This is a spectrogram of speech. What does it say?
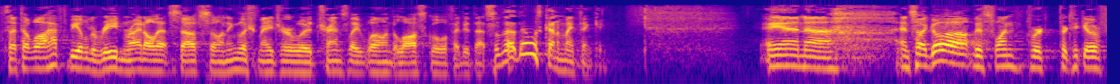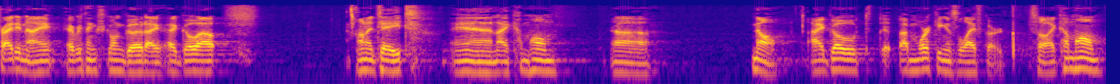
So I thought, well, I have to be able to read and write all that stuff, so an English major would translate well into law school if I did that. So that, that was kind of my thinking. And, uh, and so I go out this one particular Friday night. Everything's going good. I, I go out on a date and I come home. Uh, no, I go. To, I'm working as a lifeguard, so I come home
